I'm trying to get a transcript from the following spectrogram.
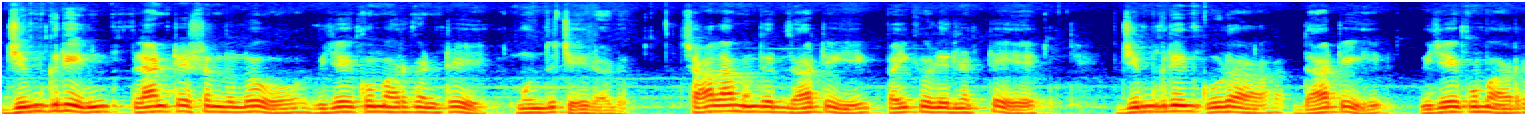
Jim Green ప్లాంటేషన్లలో విజయ్ కుమార్ కంటే ముందు చేరాడు. చాలామంది దాటి పైకి వెళ్ళినట్టే జిమ్ గ్రీన్ కూడా దాటి విజయ్ కుమార్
